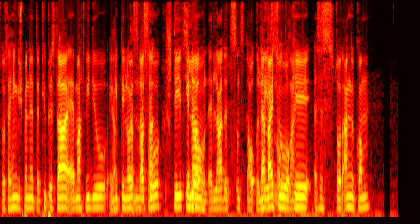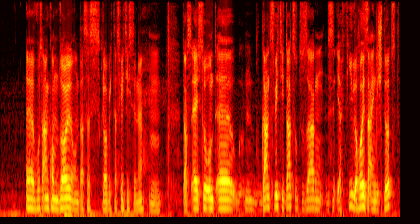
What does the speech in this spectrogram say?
du hast da hingespendet, der Typ ist da, er macht Video, er Ja, gibt den Leuten das das, so. steht Genau. hier und er ladet es ins Au- Dann weißt Auto du, rein. okay, es ist dort angekommen, äh, wo es ankommen soll und das ist, glaube ich, das Wichtigste, ne? Mhm. Das ist echt so. Und äh, ganz wichtig dazu zu sagen, es sind ja viele Häuser eingestürzt.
